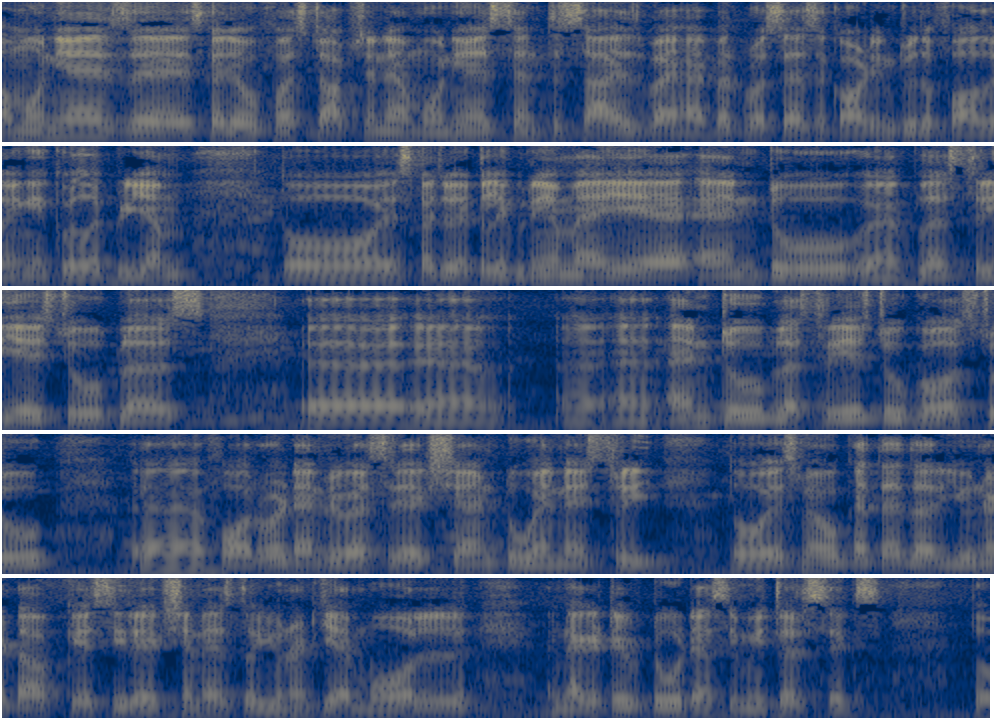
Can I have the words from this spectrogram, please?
अमोनिया इज़ इसका जो फ़र्स्ट ऑप्शन है ammonia is synthesise by hyper process according to the following equilibrium तो इसका जो इक्विलिब्रियम है, ये है N two plus three H two plus N two plus three H two goes to forward and reverse reaction to N H three तो इसमें वो कहता है the unit of K C reaction is तो यूनिट क्या है mole negative two decimetre six तो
